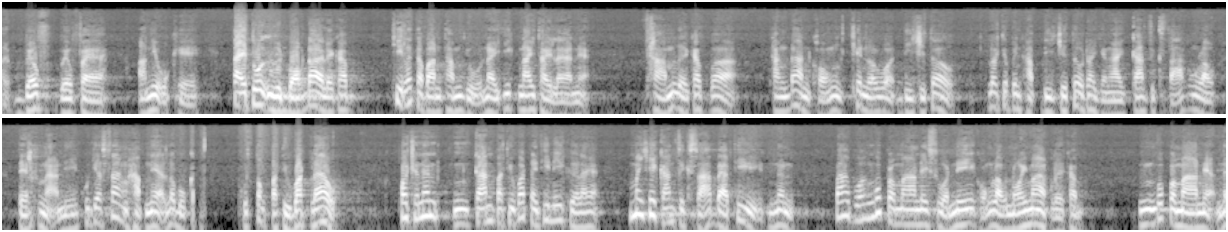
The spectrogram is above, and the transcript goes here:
อเวลเวลแฟร์อันนี้โอเค แต่ตัวอื่นบอกได้เลยครับ ที่รัฐบาลทำอยู่ใน Ignite Thailand เนี่ยถามเลยครับว่าทางด้านของเช่นเราว่าดิจิทัลเราจะเป็นหับดิจิทัลได้ยังไงการศึกษาของเรา แต่ลักษณะนี้คุณจะสร้างหับเนี่ยระบบคุณต้องปฏิวัติแล้ว เพราะฉะนั้นการปฏิวัติในที่นี้คืออะไร ไม่ใช่การศึกษาแบบที่นั่นป้าบอกว่างบประมาณในส่วนนี้ของเราน้อยมากเลยครับ งบประมาณเนี่ยใน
